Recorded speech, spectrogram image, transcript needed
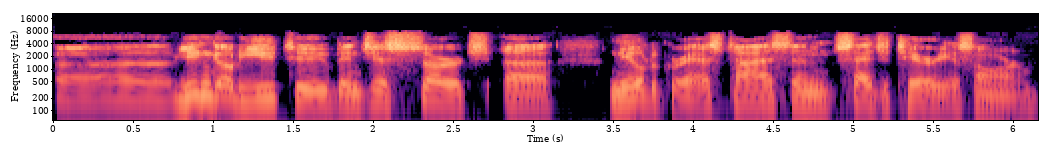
uh, you can go to YouTube and just search uh, Neil deGrasse Tyson Sagittarius arm,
